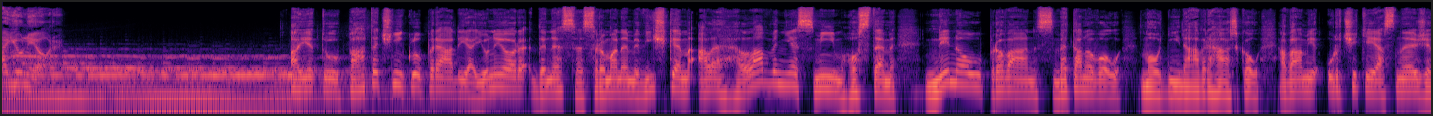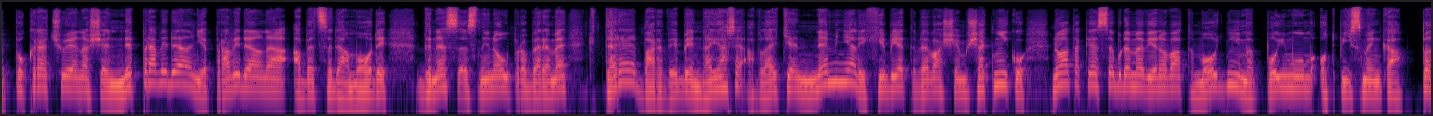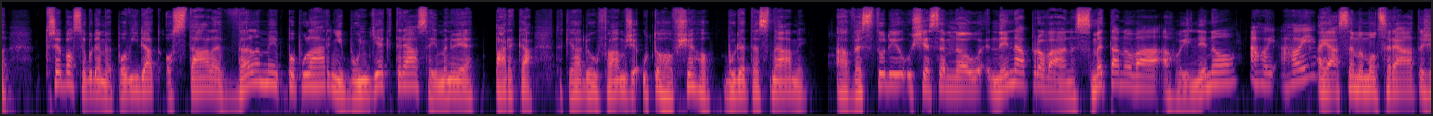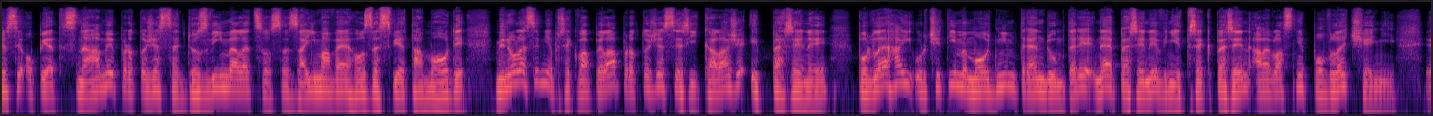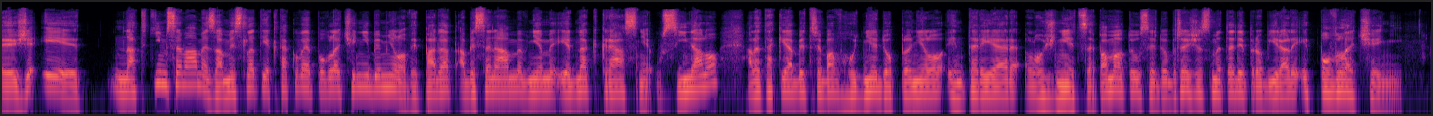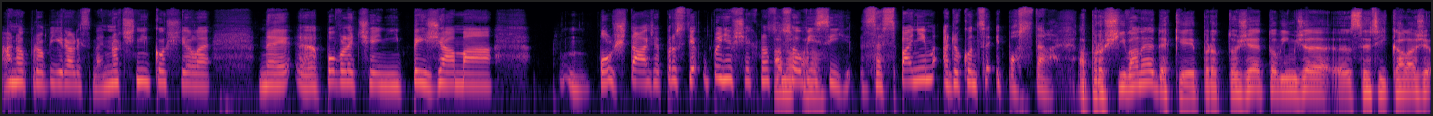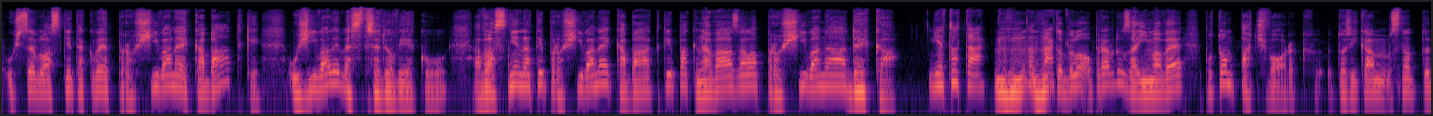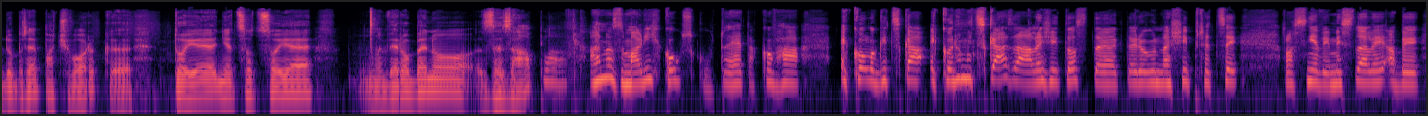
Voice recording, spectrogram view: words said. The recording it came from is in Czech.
Rádia Junior. A je tu páteční klub Rádia Junior dnes s Romanem Výškem, ale hlavně s mým hostem Ninou Prován Smetanovou, módní návrhářkou. A vám je určitě jasné, že pokračuje naše nepravidelně pravidelná abeceda módy. Dnes s Ninou probereme, které barvy by na jaře a v létě neměly chybět ve vašem šatníku. No a také se budeme věnovat módním pojmům od písmenka P. Třeba si budeme povídat o stále velmi populární bundě, která se jmenuje Parka. Tak já doufám, že u toho všeho budete s námi. A ve studiu už je se mnou Nina Prován Smetanová. Ahoj Nino. Ahoj, ahoj. A já jsem moc rád, že jsi opět s námi, protože se dozvíme leco se zajímavého ze světa módy. Minule si mě překvapila, protože si říkala, že i peřiny podléhají určitým módním trendům, tedy ne peřiny, vnitřek peřin, ale vlastně povlečení. Že i nad tím se máme zamyslet, jak takové povlečení by mělo vypadat, aby se nám v něm jednak krásně usínalo, ale taky, aby třeba vhodně doplnilo interiér ložnice. Pamatuju si dobře, že jsme tedy probírali i povlečení. Ano, probírali jsme noční košile, ne, eh, povlečení, pyžama, polštáře, prostě úplně všechno, co ano, souvisí ano. se spaním a dokonce i postele. A prošívané deky, protože to vím, že se říkala, že už se vlastně takové prošívané kabátky užívaly ve středověku a vlastně na ty prošívané kabátky pak navázala prošívaná deka. Je to tak. Mm-hmm, to, mm-hmm, tak. to bylo opravdu zajímavé. Potom patchwork, to říkám snad dobře, patchwork, eh, to je něco, co je vyrobeno ze zápla? Ano, z malých kousků. To je taková ekologická, ekonomická záležitost, eh, kterou naši předci vlastně vymysleli, aby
